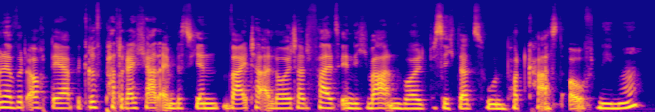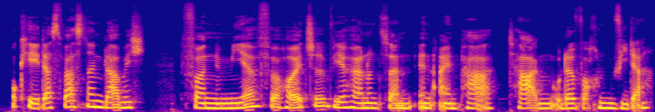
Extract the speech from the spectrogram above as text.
Und da wird auch der Begriff Patriarchat ein bisschen weiter erläutert, falls ihr nicht warten wollt, bis ich dazu einen Podcast aufnehme. Okay, das war's dann, glaube ich, von mir für heute. Wir hören uns dann in ein paar Tagen oder Wochen wieder.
